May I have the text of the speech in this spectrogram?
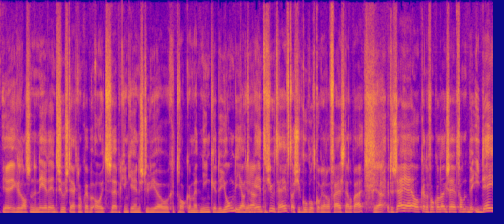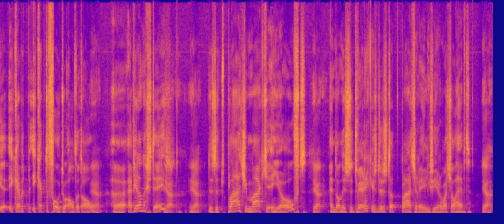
Ja, ik las in een eerder interview, sterk nog, heb, ooit heb ik een keer in de studio getrokken met Nienke de Jong, die jou toen geïnterviewd heeft. Als je googelt, kom je er al vrij snel op uit. Ja. En toen zei jij ook, en dat vond ik wel leuk, zei van de ideeën, ik heb, het, ik heb de foto altijd al. Ja. Uh, heb je dat nog steeds? Ja. ja. Dus het plaatje maak je in je hoofd. Ja. En dan is het werk is dus dat plaatje realiseren, wat je al hebt. Ja,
